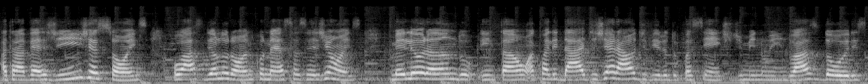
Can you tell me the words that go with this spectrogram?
através de injeções, o ácido hialurônico nessas regiões, melhorando então a qualidade geral de vida do paciente, diminuindo as dores,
